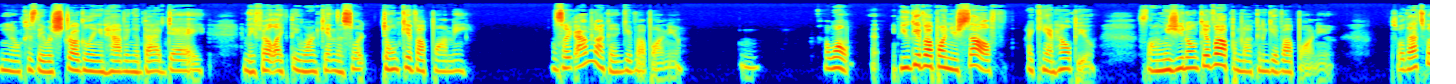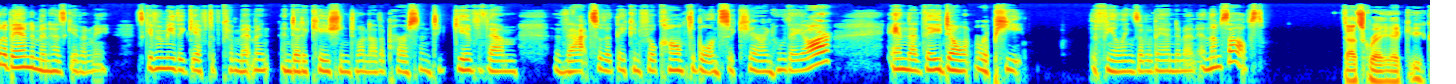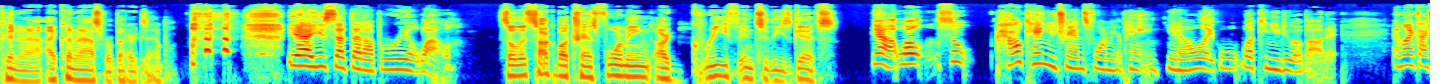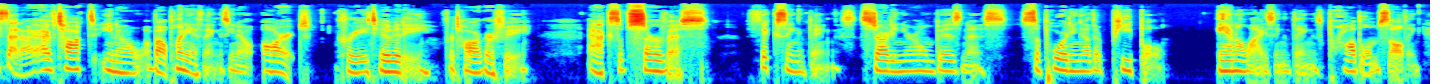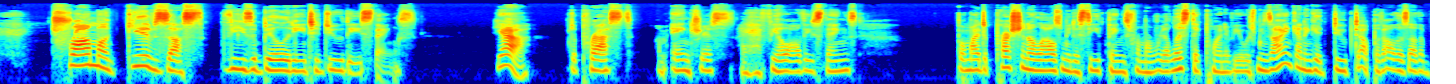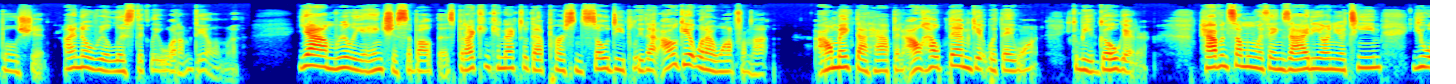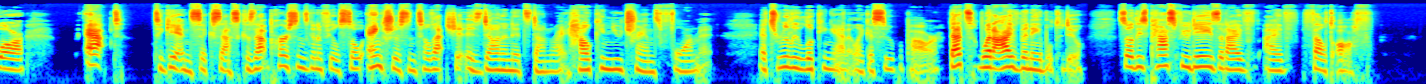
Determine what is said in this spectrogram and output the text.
You know, because they were struggling and having a bad day and they felt like they weren't getting the sort. Don't give up on me. I was like, I'm not going to give up on you. Mm. I won't. If you give up on yourself, I can't help you. As long as you don't give up, I'm not going to give up on you. So that's what abandonment has given me. It's given me the gift of commitment and dedication to another person to give them that so that they can feel comfortable and secure in who they are and that they don't repeat the feelings of abandonment in themselves. That's great. I, you couldn't. I couldn't ask for a better example. yeah, you set that up real well. So let's talk about transforming our grief into these gifts. Yeah. Well, so how can you transform your pain? You know, like what can you do about it? And like I said, I, I've talked, you know, about plenty of things, you know, art, creativity, photography, acts of service, fixing things, starting your own business, supporting other people, analyzing things, problem solving. Trauma gives us these ability to do these things. Yeah, I'm depressed, I'm anxious, I feel all these things. But my depression allows me to see things from a realistic point of view, which means I ain't gonna get duped up with all this other bullshit. I know realistically what I'm dealing with. Yeah, I'm really anxious about this, but I can connect with that person so deeply that I'll get what I want from that. I'll make that happen. I'll help them get what they want. You can be a go getter. Having someone with anxiety on your team, you are apt to get in success because that person's going to feel so anxious until that shit is done and it's done right. How can you transform it? It's really looking at it like a superpower. That's what I've been able to do. So these past few days that I've I've felt off.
